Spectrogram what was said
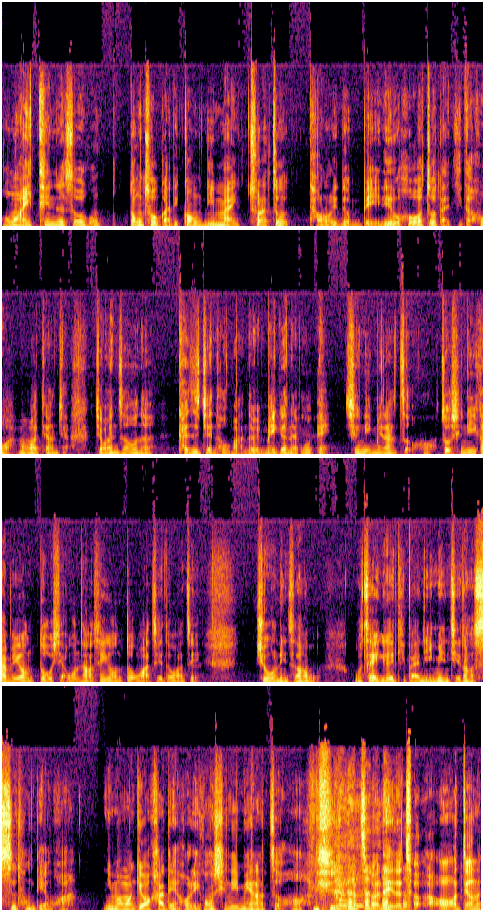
我妈一听的时候讲，当初跟你讲，你卖出来做讨论你的背，你有好好做代志的话，妈妈这样讲，讲完之后呢？开始剪头发，对，每个人问，哎，行李没拿走哈，做行李该不用多想，问好先用多少这多少这，结果你知道，我在一个礼拜里面接到四通电话，你妈妈给我卡电话，你讲行李没拿走哈，你想走你的走，哦，我讲了，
